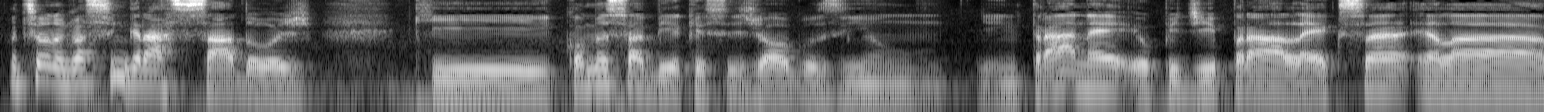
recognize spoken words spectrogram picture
aconteceu um negócio engraçado hoje. Que, como eu sabia que esses jogos iam entrar, né? Eu pedi pra Alexa ela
